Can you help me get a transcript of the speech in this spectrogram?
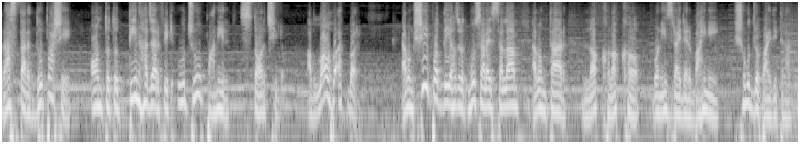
রাস্তার দুপাশে অন্তত তিন হাজার ফিট উঁচু পানির স্তর ছিল। আল্লাহ আকবর। এবং সেই পথ দিয়ে হজরত মুসা আলাইসাল্লাম এবং তার লক্ষ লক্ষ বন ইসরায়েলের বাহিনী সমুদ্র পাড়ি দিতে লাগল।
